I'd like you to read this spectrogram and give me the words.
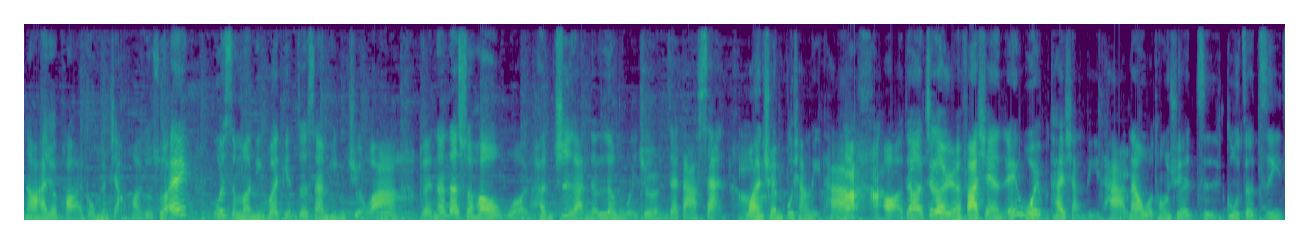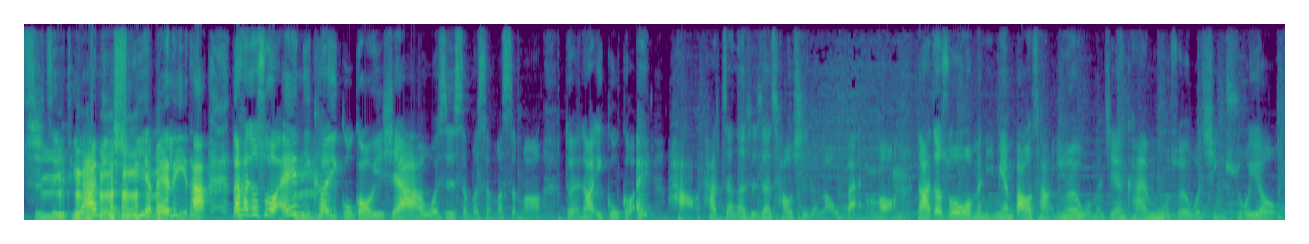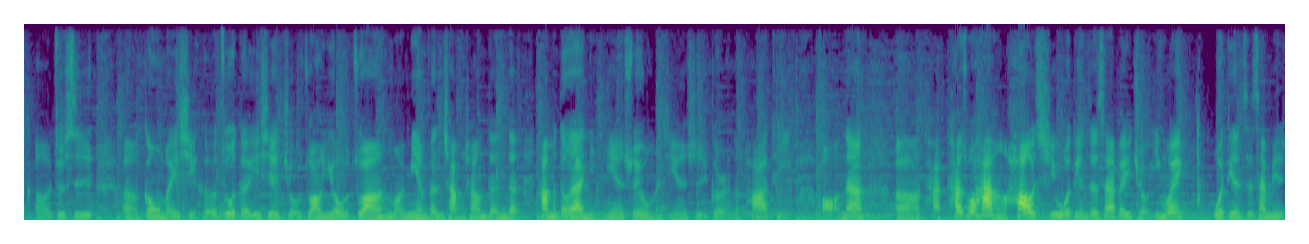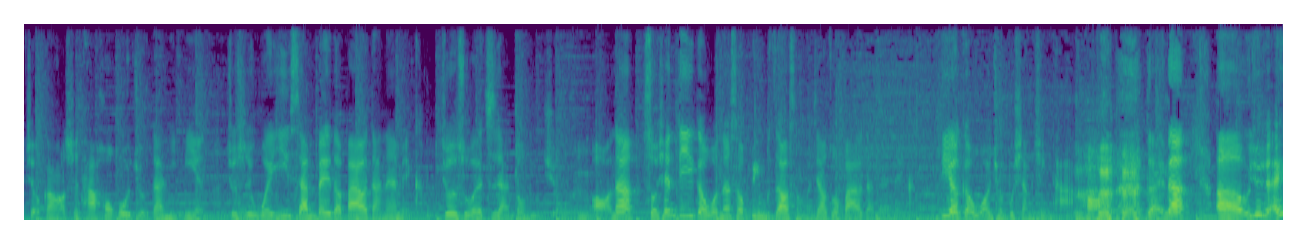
然后他就跑来跟我们讲话，就说：“哎，为什么你会点这三瓶酒啊？”嗯、对，那那时候我很自然的认为就有人在搭讪，嗯、完全不想理他。哦，然后这个人发现，哎，我也不太想理他。嗯、那我同学只顾着自己吃自己提拉米苏，也没理他。那他就说：“哎，你可以 Google 一下，我是什么什么什么。”对，然后一 Google，哎，好，他真的是这超市的老板哦。然后他就说：“我们里面包场，因为我们今天开幕，所以我请所有呃，就是呃，跟我们一起合作的一些酒庄、油庄、什么面粉厂商。”等等等，他们都在里面，所以我们今天是个人的 party 哦。那呃，他他说他很好奇我点这三杯酒，因为我点这三杯酒刚好是他厚厚酒单里面就是唯一三杯的 biodynamic，就是所谓自然动力酒哦。那首先第一个，我那时候并不知道什么叫做 biodynamic，第二个我完全不相信他。哈、哦，对，那呃，我就觉得哎。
